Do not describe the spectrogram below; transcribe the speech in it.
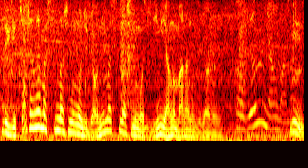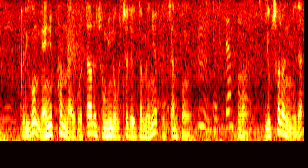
근데 이게 짜장을 말씀하시는 건지 면을 말씀하시는 건지 이미 양은 많았는데 면을. 어 면은 양은 많았지. 음. 그리고 메뉴판 말고 따로 종이로 붙여져 있던 메뉴 백짬뽕. 음, 백짬뽕 어, 6,000원입니다.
